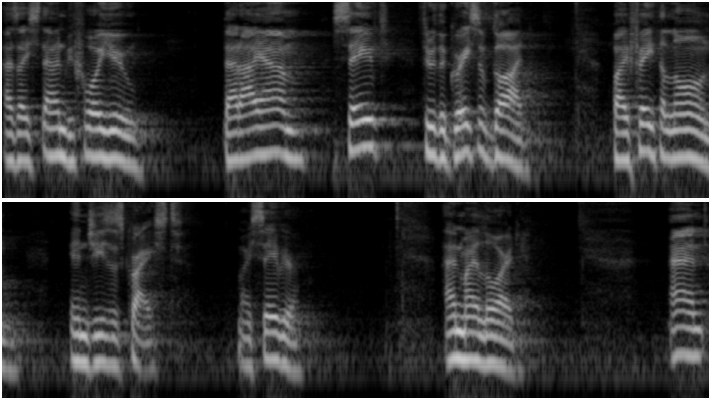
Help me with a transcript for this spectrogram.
as I stand before you, that I am saved through the grace of God by faith alone in Jesus Christ, my Savior and my Lord. And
